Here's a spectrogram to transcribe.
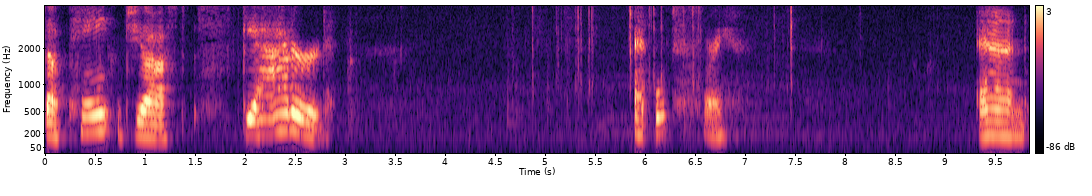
The paint just scattered. And, oops, sorry. And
